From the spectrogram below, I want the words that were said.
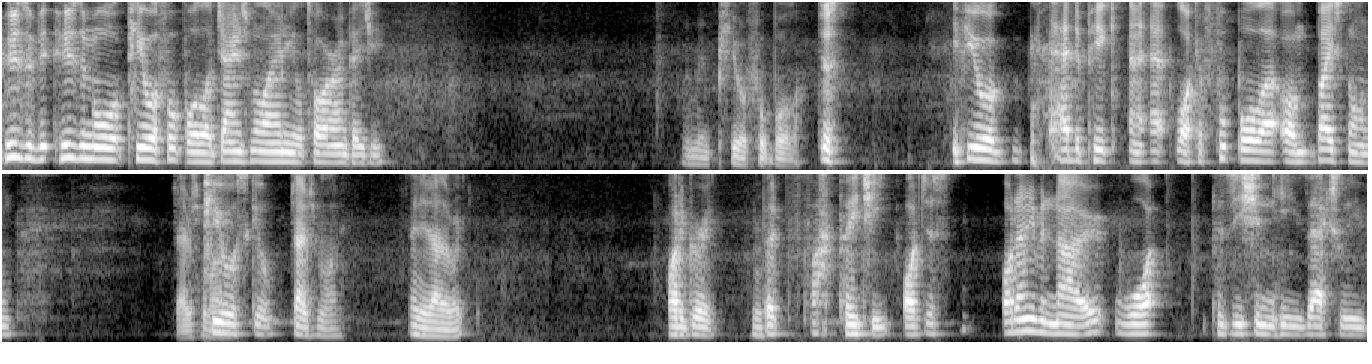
who's a bit, Who's a more pure footballer, James Maloney or Tyrone Peachey? I mean, pure footballer. Just if you were, had to pick an like a footballer on based on James Maloney. pure skill, James Maloney. Any day of the week. I'd agree. Hmm. But fuck Peachey, I just I don't even know what position he's actually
